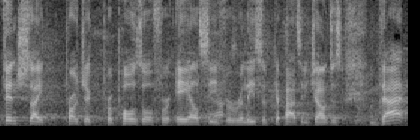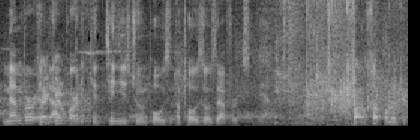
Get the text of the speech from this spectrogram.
Finch site project proposal for ALC for release of capacity challenges, that member and that you. party continues to impose, oppose those efforts. Final supplementary.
